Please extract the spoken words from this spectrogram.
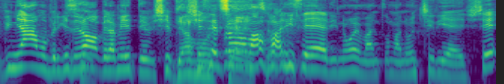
finiamo perché sennò veramente ci, ci si prova a fare i seri noi, ma insomma non ci riesce.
